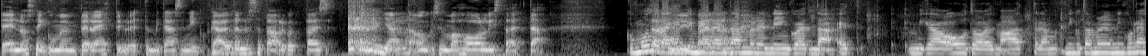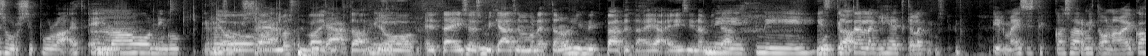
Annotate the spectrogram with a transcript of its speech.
en ole sen kummemmin perehtynyt, että mitä se niin kuin käytännössä tarkoittaisi ja että onko se mahdollista, että Kun mulla tulee heti mieleen tämmönen, niin että mm. et, mikä on outoa, että mä ajattelen, mutta niin tämmöinen niin resurssipula, että ei vaan ole niin Joo, resursseja varmasti pitää. vaikuttaa. Niin. Joo, että ei se olisi mikään semmoinen, että no niin, nyt päätetään ja ei siinä mitään. Niin. Niin, ja Mutta- sitten kun tälläkin hetkellä ilmeisesti kasarmit on aika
